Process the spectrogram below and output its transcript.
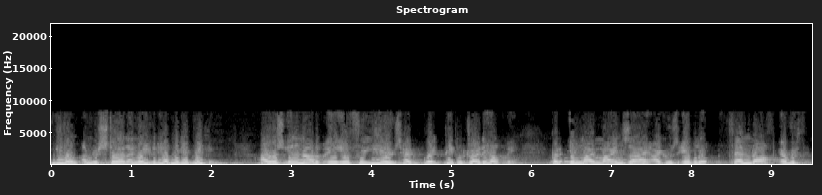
you don't understand. I know you can help me do drinking. I was in and out of AA for years, had great people try to help me. But in my mind's eye, I was able to fend off everything.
